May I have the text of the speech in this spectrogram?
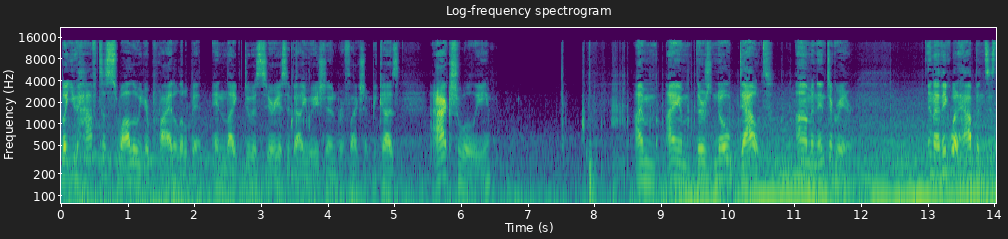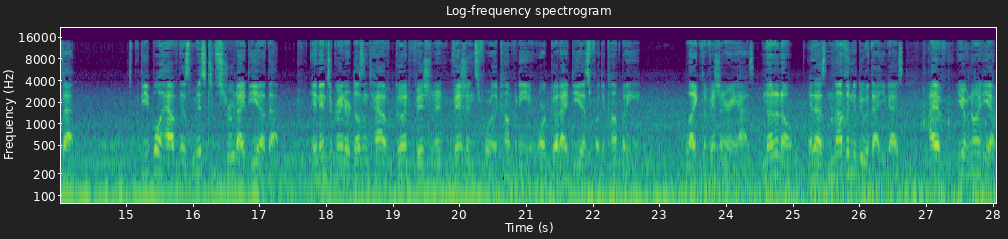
But you have to swallow your pride a little bit and like do a serious evaluation and reflection because actually I'm I am there's no doubt I'm an integrator and I think what happens is that people have this misconstrued idea that an integrator doesn't have good vision visions for the company or good ideas for the company like the visionary has. No, no, no. It has nothing to do with that, you guys. I have you have no idea.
